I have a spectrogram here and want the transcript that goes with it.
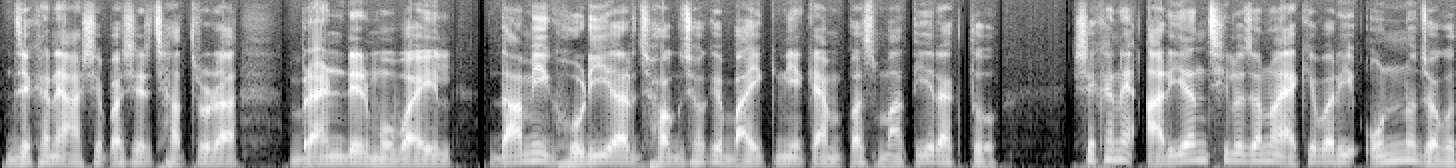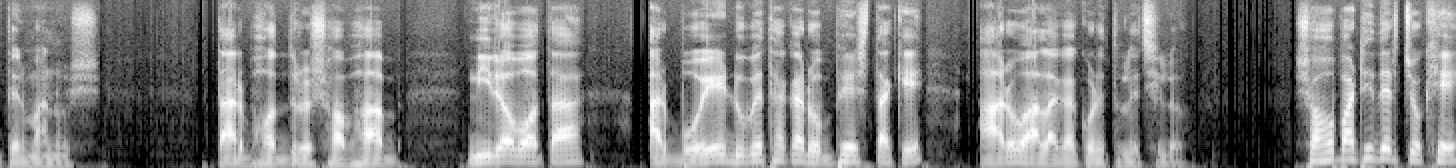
যেখানে আশেপাশের ছাত্ররা ব্র্যান্ডের মোবাইল, দামি ঘড়ি আর ঝকঝকে বাইক নিয়ে ক্যাম্পাস মাতিয়ে রাখত, সেখানে আরিয়ান ছিল যেন একেবারেই অন্য জগতের মানুষ। তার ভদ্র স্বভাব, নীরবতা আর বইয়ে ডুবে থাকার অভ্যেস তাকে আরও আলাগা করে তুলেছিল। সহপাঠীদের চোখে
